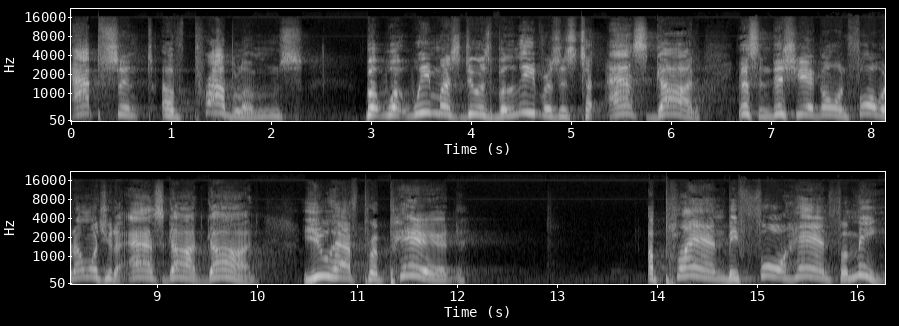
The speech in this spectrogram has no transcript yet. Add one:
absent of problems, but what we must do as believers is to ask God. Listen, this year going forward, I want you to ask God, God, you have prepared a plan beforehand for me.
